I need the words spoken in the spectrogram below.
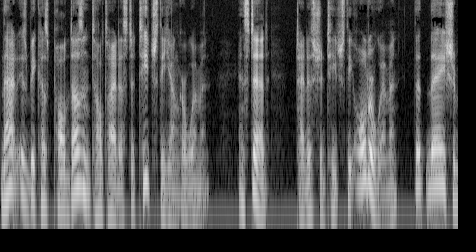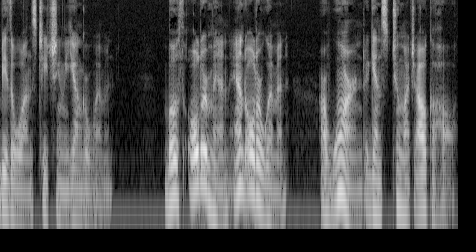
That is because Paul doesn't tell Titus to teach the younger women. Instead, Titus should teach the older women that they should be the ones teaching the younger women. Both older men and older women are warned against too much alcohol.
